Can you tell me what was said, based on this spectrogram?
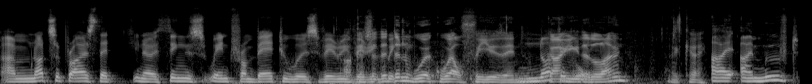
I'm not surprised that you know things went from bad to worse very, Okay. very So that quickly. didn't work well for you then, Not going it alone. Okay. I, I moved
